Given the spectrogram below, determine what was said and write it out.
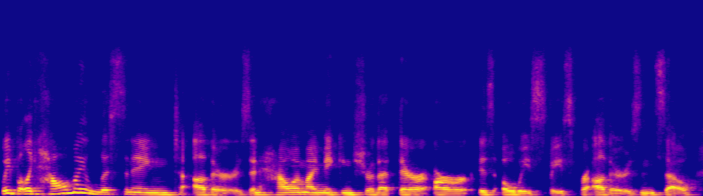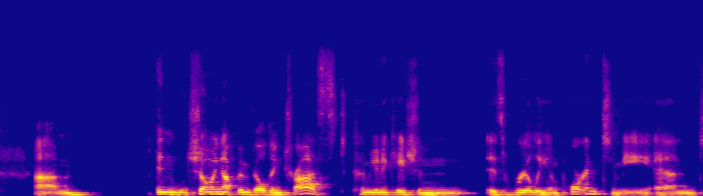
wait, but like how am I listening to others and how am I making sure that there are is always space for others? And so um in showing up and building trust, communication is really important to me. And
